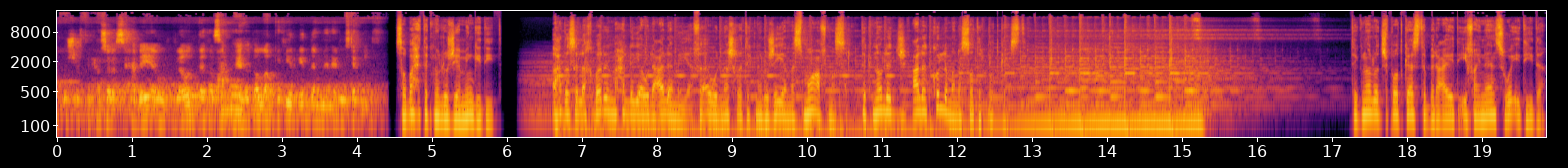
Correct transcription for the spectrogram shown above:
هنخش في الحوسبه السحابية وال cloud ده طبعا هيتطلب كتير جدا من التكنيك. صباح التكنولوجيا من جديد. أحدث الأخبار المحلية والعالمية في أول نشرة تكنولوجية مسموعة في مصر. تكنولوج على كل منصات البودكاست. تكنولوج بودكاست برعاية إي فاينانس وإيتيدا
